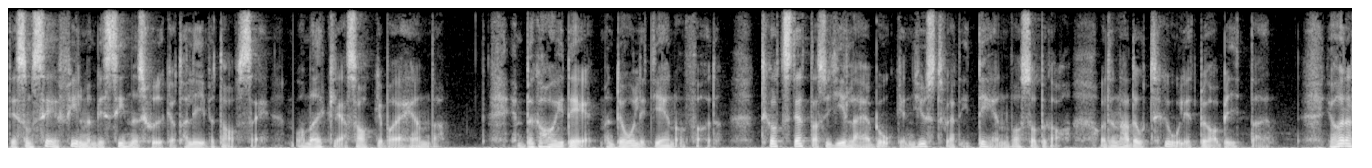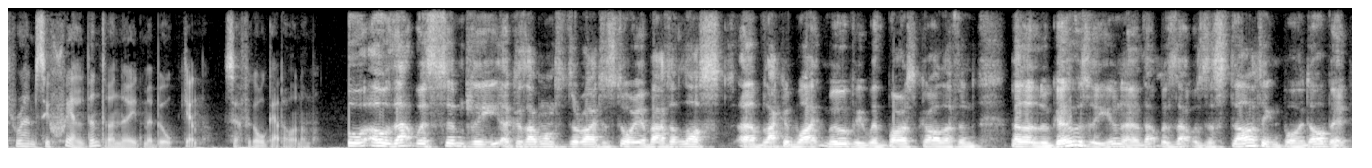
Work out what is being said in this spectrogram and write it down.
Det som ser filmen blir sinnessjuka och tar livet av sig och märkliga saker börjar hända. En bra idé men dåligt genomförd. Trots detta så gillar jag boken just för att idén var så bra och den hade otroligt bra bitar. Jag hörde att Ramsey själv inte var nöjd med boken, så jag frågade honom. Oh, oh, that was simply because uh, I wanted to write a story about a lost uh, black and white movie with Boris Karloff and Bela Lugosi. You know, that was that was the starting point of it.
